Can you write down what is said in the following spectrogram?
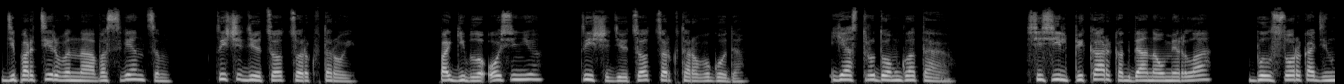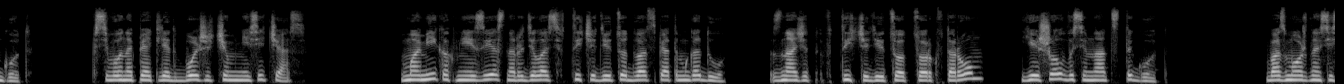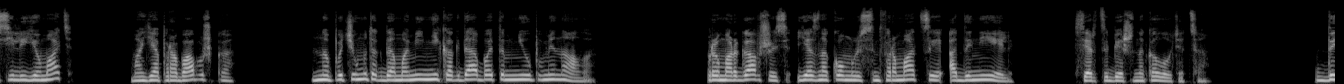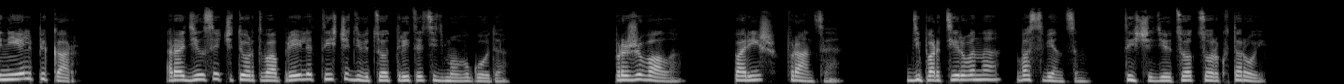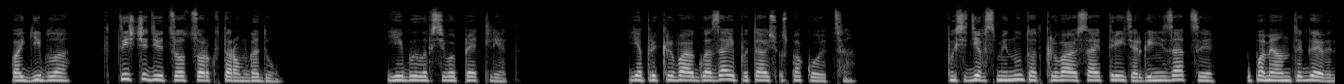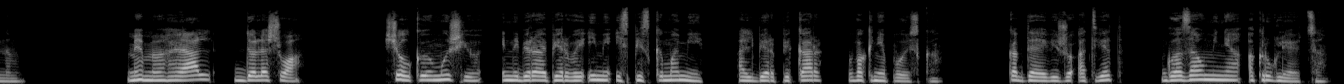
Депортирована в Освенцим 1942. Погибла осенью 1942 года. Я с трудом глотаю. Сесиль Пикар, когда она умерла, был 41 год. Всего на пять лет больше, чем мне сейчас. Мами, как мне известно, родилась в 1925 году, значит, в 1942 ей шел 18 год. Возможно, Сесиль ее мать? Моя прабабушка? Но почему тогда Мами никогда об этом не упоминала? Проморгавшись, я знакомлюсь с информацией о Даниэль. Сердце бешено колотится. Даниэль Пикар. Родился 4 апреля 1937 года. Проживала. Париж, Франция. Депортирована в Освенцим, 1942. Погибла в 1942 году. Ей было всего пять лет. Я прикрываю глаза и пытаюсь успокоиться. Посидев с минуту, открываю сайт третьей организации, упомянутой Гевином. Мемориаль Shoah. Щелкаю мышью и набираю первое имя из списка Мами, Альбер Пикар, в окне поиска. Когда я вижу ответ, глаза у меня округляются.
